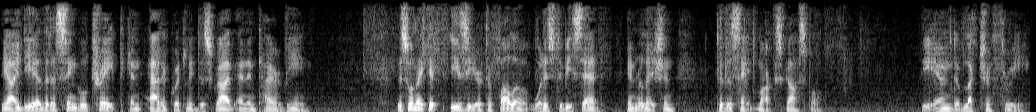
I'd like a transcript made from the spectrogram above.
the idea that a single trait can adequately describe an entire being. This will make it easier to follow what is to be said in relation to the St. Mark's Gospel. The end of Lecture 3.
